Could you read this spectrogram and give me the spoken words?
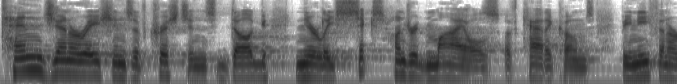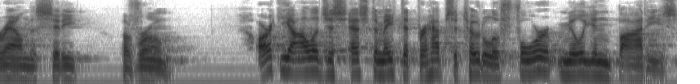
Ten generations of Christians dug nearly 600 miles of catacombs beneath and around the city of Rome. Archaeologists estimate that perhaps a total of four million bodies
